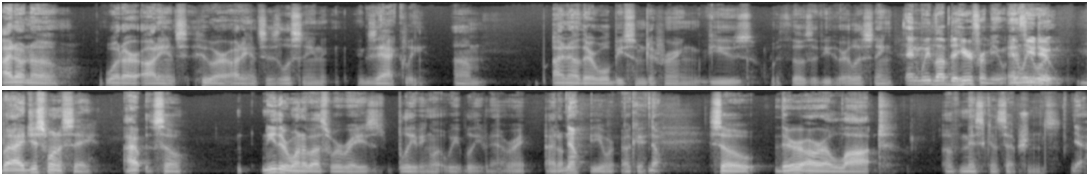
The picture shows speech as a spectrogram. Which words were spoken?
I don't know what our audience, who our audience is listening exactly. Um, I know there will be some differing views with those of you who are listening, And we'd love to hear from you and if we you do. But I just want to say, I so neither one of us were raised believing what we believe now, right? I don't. No. You were okay. No. So there are a lot of misconceptions. Yeah.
